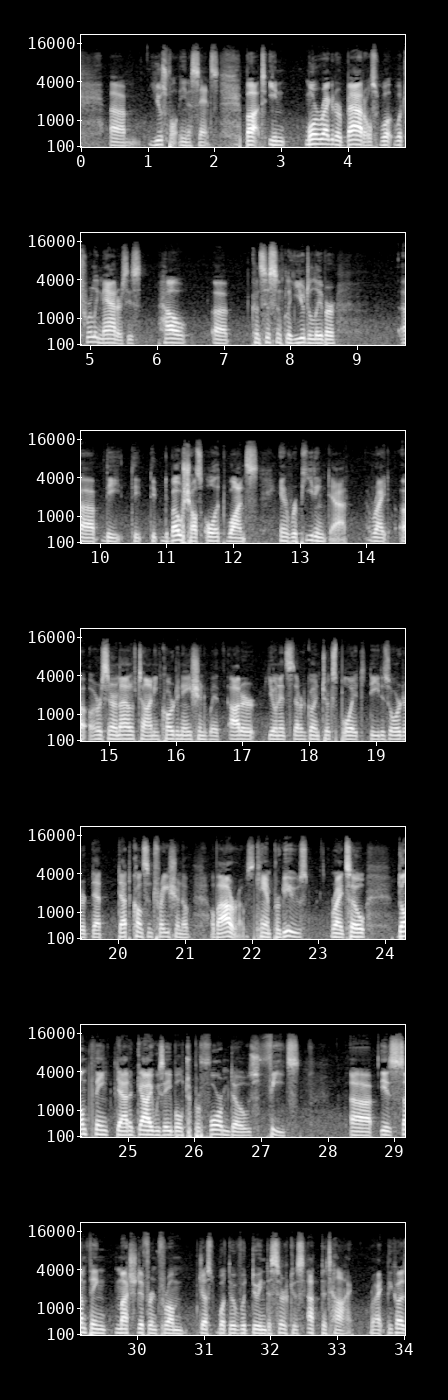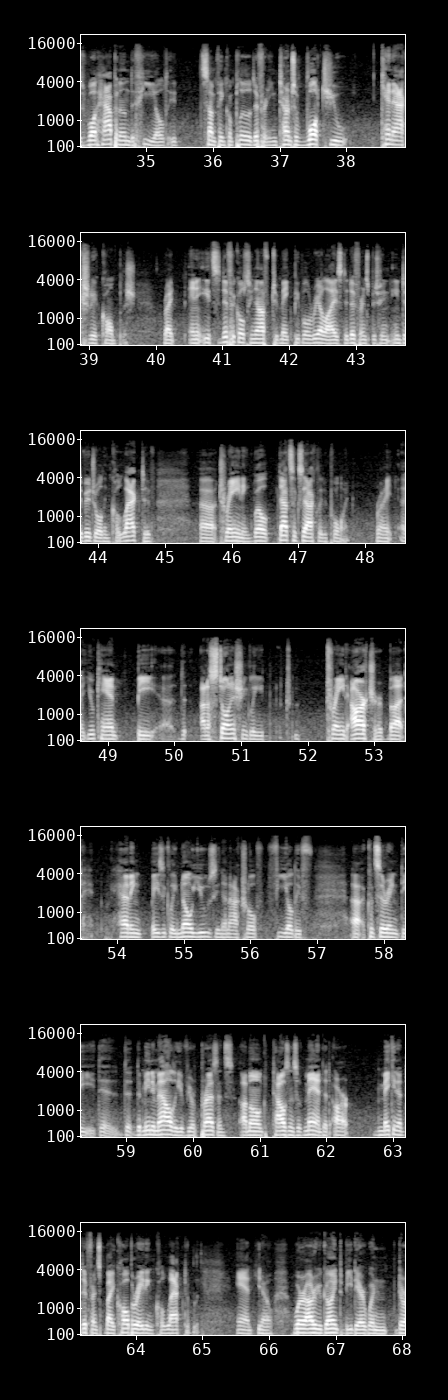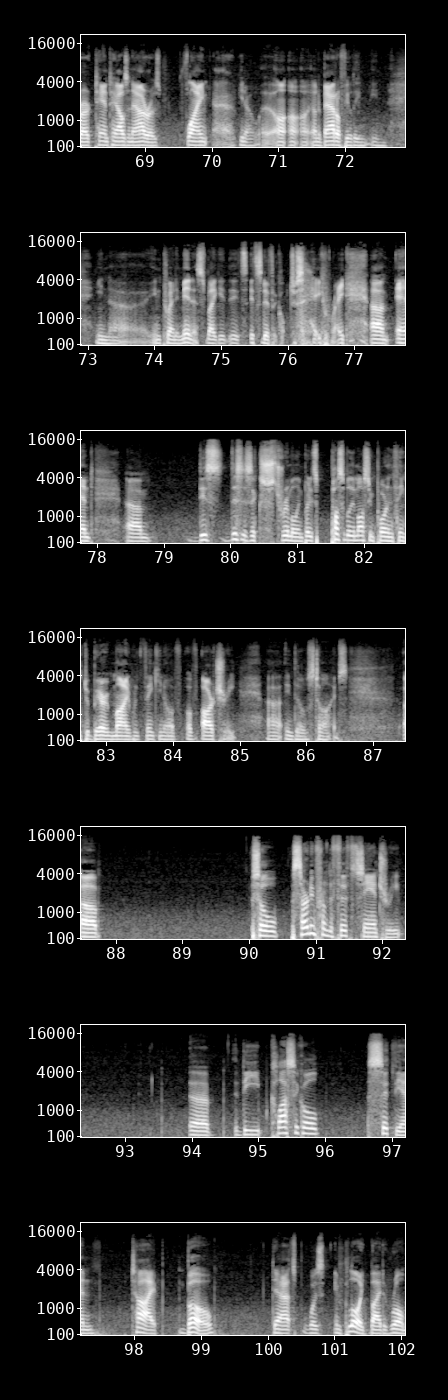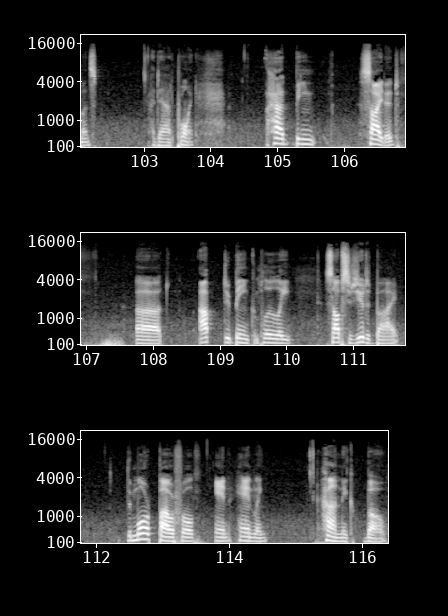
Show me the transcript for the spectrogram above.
um, useful in a sense. But in more regular battles, what what really matters is how uh, consistently you deliver uh, the, the, the, the bow shots all at once and repeating that right uh, or a certain amount of time in coordination with other units that are going to exploit the disorder that that concentration of, of arrows can produce right? So don't think that a guy who's able to perform those feats uh, is something much different from just what they would do in the circus at the time right? Because what happened on the field is something completely different in terms of what you can actually accomplish right? And it's difficult enough to make people realize the difference between individual and collective uh, training. Well, that's exactly the point, right? Uh, you can't be uh, an astonishingly trained archer, but having basically no use in an actual field if uh, considering the, the, the, the minimality of your presence among thousands of men that are making a difference by cooperating collectively. And you know, where are you going to be there when there are ten thousand arrows flying, uh, you know, uh, on, on, a battlefield in in in, uh, in 20 minutes. Like it, it's it's difficult to say, right? Um, and um, this this is extremely, but it's possibly the most important thing to bear in mind when thinking of of archery uh, in those times. So starting from the fifth century, uh, the classical Scythian type bow that was employed by the Romans at that point had been cited uh, up to being completely substituted by the more powerful and handling Hunnic bow.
